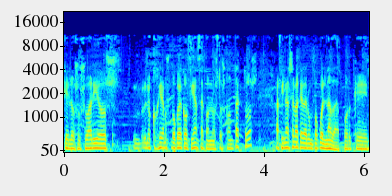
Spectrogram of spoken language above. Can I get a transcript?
que los usuarios nos cogiéramos un poco de confianza con nuestros contactos, al final se va a quedar un poco el nada, porque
